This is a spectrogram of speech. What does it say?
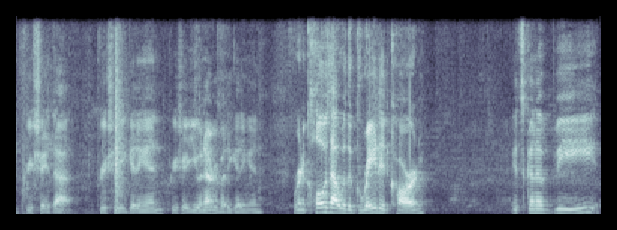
Appreciate that. Appreciate you getting in. Appreciate you and everybody getting in. We're going to close out with a graded card. It's going to be,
